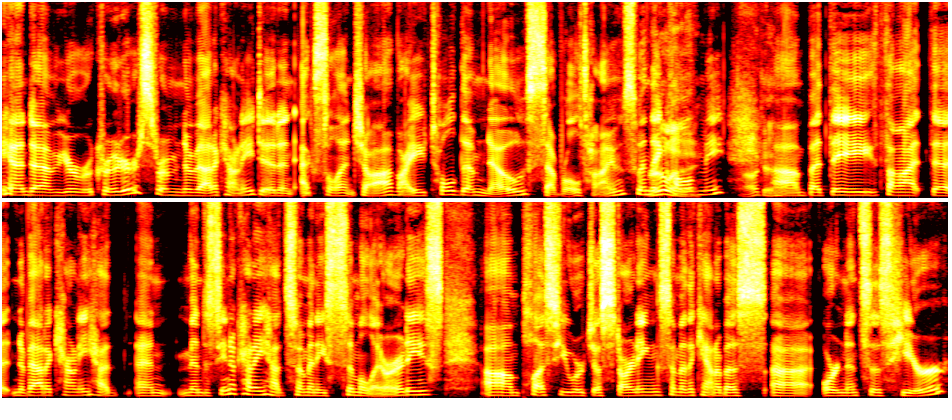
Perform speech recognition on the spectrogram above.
and um, your recruiters from Nevada County did an excellent job. I told them no several times when really? they called me. Okay. Um, but they thought that Nevada County had and Mendocino County had so many similarities. Um, plus, you were just starting some of the cannabis uh, ordinances here.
